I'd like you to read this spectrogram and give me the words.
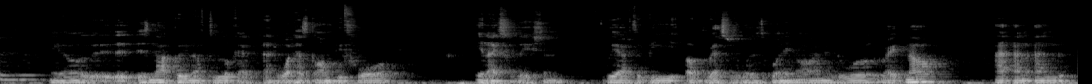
Mm-hmm. You know, it, it's not good enough to look at, at what has gone before in isolation. We have to be abreast with what is going on in the world right now and, and, and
